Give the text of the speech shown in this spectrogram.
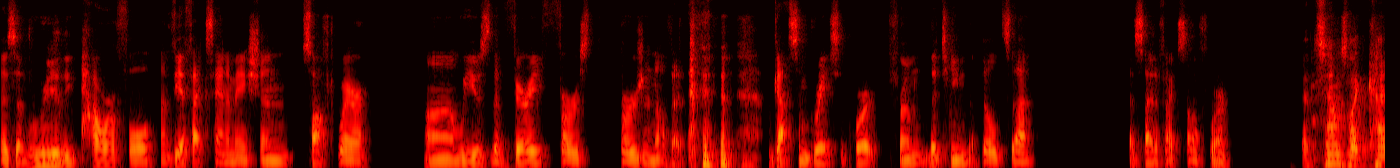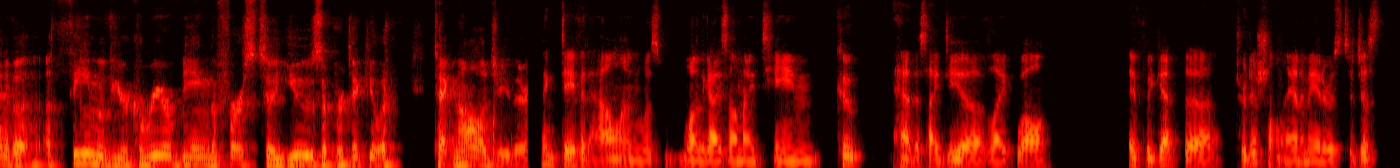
as a really powerful VFX animation software. Um, we used the very first version of it. Got some great support from the team that builds that side effect software. That sounds like kind of a, a theme of your career being the first to use a particular technology there. I think David Allen was one of the guys on my team. Coop had this idea of like, well, if we get the traditional animators to just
